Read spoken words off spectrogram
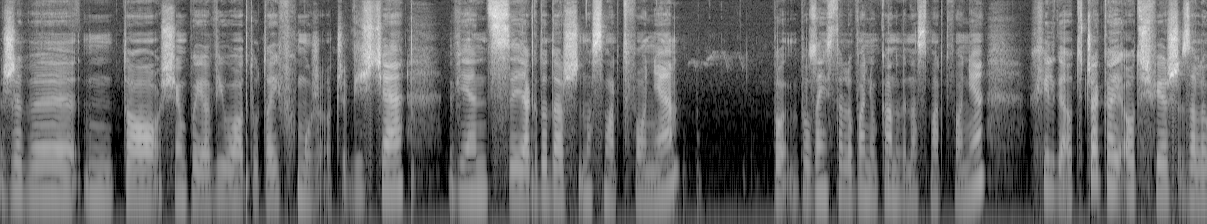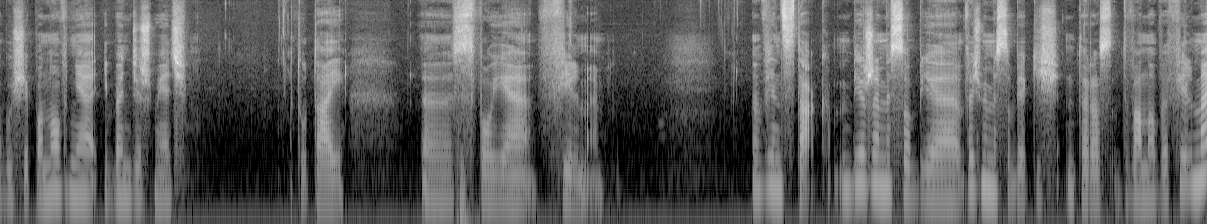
żeby mm, to się pojawiło tutaj w chmurze oczywiście, więc jak dodasz na smartfonie, po, po zainstalowaniu kanwy na smartfonie, chwilkę odczekaj, odśwież, zaloguj się ponownie i będziesz mieć tutaj y, swoje filmy. Więc tak, bierzemy sobie, weźmiemy sobie jakieś teraz dwa nowe filmy.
